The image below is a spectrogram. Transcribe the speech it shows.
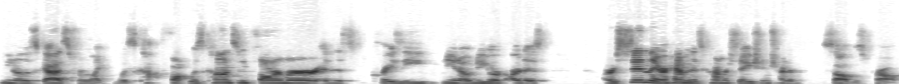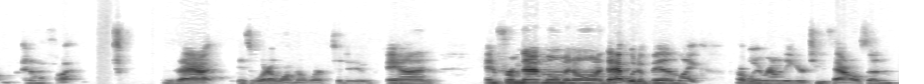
you know, this guy's from like Wisconsin, Wisconsin farmer and this crazy, you know, New York artist are sitting there having this conversation, trying to solve this problem, and I thought that is what I want my work to do, and and from that moment on, that would have been like probably around the year 2000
